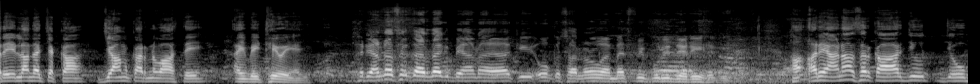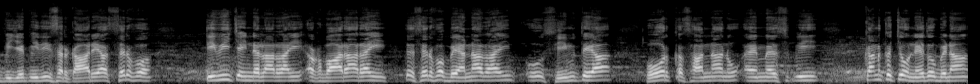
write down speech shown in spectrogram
ਰੇਲਾਂ ਦਾ ਚੱਕਾ ਜਾਮ ਕਰਨ ਵਾਸਤੇ ਅਸੀਂ ਬੈਠੇ ਹੋਏ ਹਾਂ ਜੀ। ਹਰਿਆਣਾ ਸਰਕਾਰ ਦਾ ਇੱਕ ਬਿਆਨ ਆਇਆ ਕਿ ਉਹ ਕਿਸਾਨਾਂ ਨੂੰ ਐਮਐਸਪੀ ਪੂਰੀ ਦੇ ਰਹੀ ਹੈਗੀ। ਹਾਂ, ਹਰਿਆਣਾ ਸਰਕਾਰ ਜੋ ਜੋ ਬੀਜੇਪੀ ਦੀ ਸਰਕਾਰ ਆ, ਸਿਰਫ ਟੀਵੀ ਚੈਨਲਾਂ ਰਾਹੀਂ, ਅਖਬਾਰਾਂ ਰਾਹੀਂ ਤੇ ਸਿਰਫ ਬਿਆਨਾਂ ਰਾਹੀਂ ਉਹ ਸੀਮਿਤ ਆ। ਹੋਰ ਕਿਸਾਨਾਂ ਨੂੰ ਐਮਐਸਪੀ ਕਣਕ ਝੋਨੇ ਤੋਂ ਬਿਨਾ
